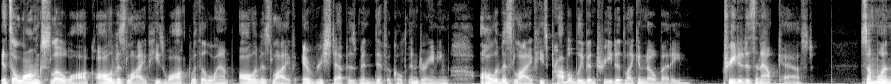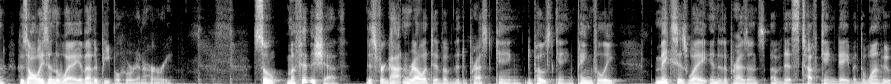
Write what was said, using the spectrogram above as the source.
it's a long, slow walk. All of his life, he's walked with a limp. All of his life, every step has been difficult and draining. All of his life, he's probably been treated like a nobody, treated as an outcast, someone who's always in the way of other people who are in a hurry. So Mephibosheth, this forgotten relative of the depressed king, deposed king, painfully makes his way into the presence of this tough King David, the one who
